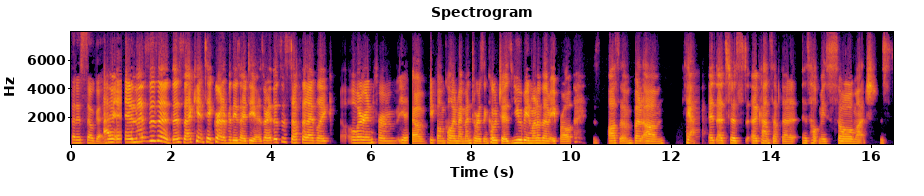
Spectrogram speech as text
That is so good. I, and this isn't this. I can't take credit for these ideas, right? This is stuff that I've like learned from you know people I'm calling my mentors and coaches. You being one of them, April, is awesome. But um, yeah, it, that's just a concept that has helped me so much. It's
